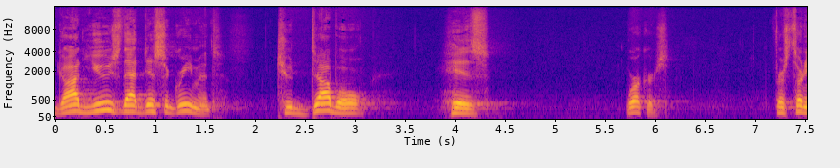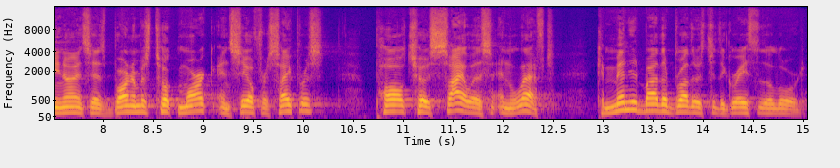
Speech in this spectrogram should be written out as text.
God used that disagreement to double his workers. Verse 39 says Barnabas took Mark and sailed for Cyprus. Paul chose Silas and left, commended by the brothers to the grace of the Lord.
